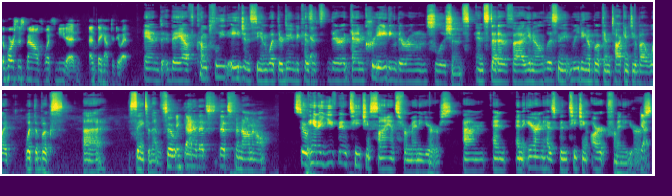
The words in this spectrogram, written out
the horse's mouth what's needed, and they have to do it and they have complete agency in what they're doing because yes. it's they're again creating their own solutions instead of uh, you know listening reading a book and talking to you about what what the book's uh, saying to them so exactly. anna that's that's phenomenal so anna you've been teaching science for many years um, and and Erin has been teaching art for many years yes.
